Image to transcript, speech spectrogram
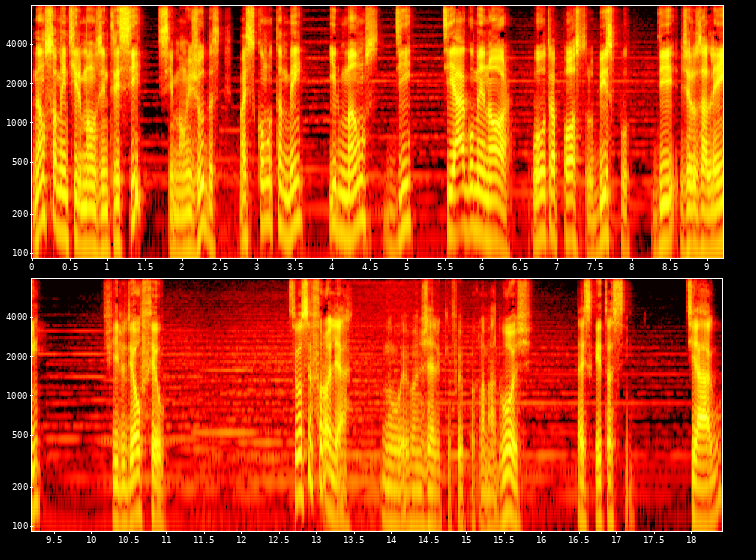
Não somente irmãos entre si, Simão e Judas, mas como também irmãos de Tiago Menor, o outro apóstolo, bispo de Jerusalém, filho de Alfeu. Se você for olhar no evangelho que foi proclamado hoje, está escrito assim: Tiago,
